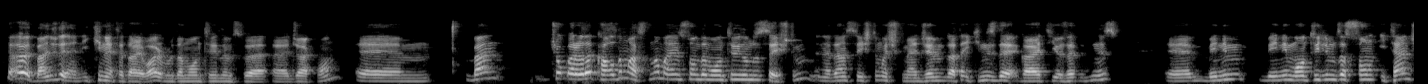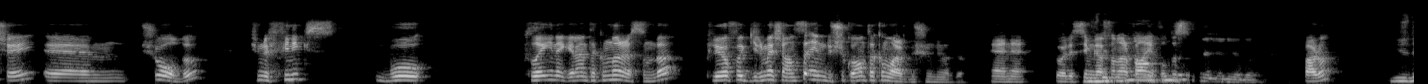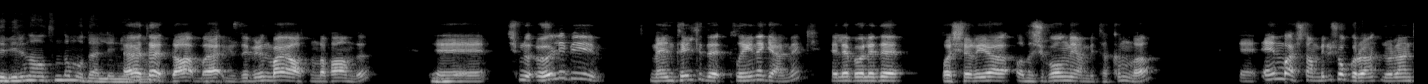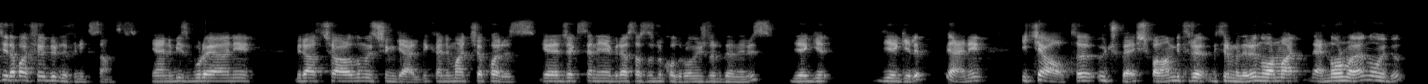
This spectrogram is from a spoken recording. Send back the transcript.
Ya evet bence de yani iki net aday var burada Monty Williams ve e, Jack Vaughn. E, ben çok arada kaldım aslında ama en sonunda Monty Williams'ı seçtim. Neden seçtim açıkçası. Yani Cem zaten ikiniz de gayet iyi özetlediniz. E, benim beni Monty Williams'a son iten şey e, şu oldu. Şimdi Phoenix bu play-in'e gelen takımlar arasında playoff'a girme şansı en düşük olan takım olarak düşünülüyordu. Yani böyle simülasyonlar falan yapıldı. Pardon? %1'in altında modelleniyor. Evet evet daha baya, %1'in bayağı altında falandı. Ee, şimdi öyle bir mentality de play'ine gelmek hele böyle de başarıya alışık olmayan bir takımla e, en baştan beri çok rölantiyle başlayabilirdi Phoenix Suns. Yani biz buraya hani biraz çağrıldığımız için geldik. Hani maç yaparız. Gelecek seneye biraz hazırlık olur. Oyuncuları deneriz diye diye gelip yani 2-6, 3-5 falan bitir bitirmeleri normal yani normalen oydu.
